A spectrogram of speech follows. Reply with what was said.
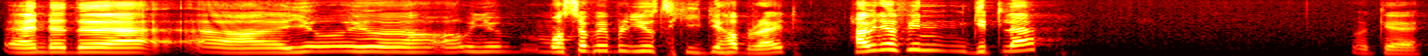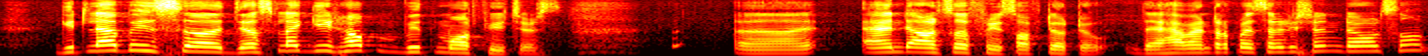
and uh, the uh, you, you, uh, you most of people use GitHub, right? Have you in GitLab? Okay, GitLab is just like GitHub with more features, and also free software too. They have enterprise edition also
